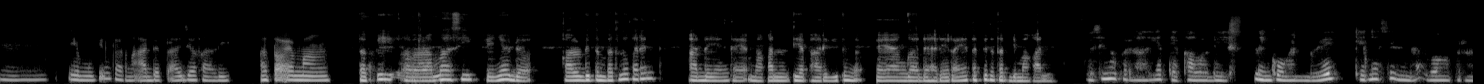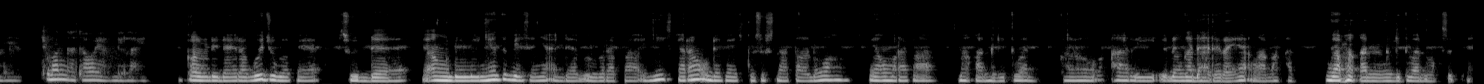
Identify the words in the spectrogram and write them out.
Hmm, ya mungkin karena adat aja kali. Atau emang tapi lama-lama sih kayaknya udah kalau di tempat lu Karen ada yang kayak makan tiap hari gitu nggak kayak nggak ada hari raya tapi tetap dimakan Gue sih nggak pernah lihat ya kalau di lingkungan gue, kayaknya sih nggak, gue nggak pernah lihat. Cuman nggak tahu yang di lain. kalau di daerah gue juga kayak sudah yang dulunya tuh biasanya ada beberapa ini sekarang udah kayak khusus Natal doang yang mereka makan gituan kalau hari udah nggak ada hari raya nggak makan nggak makan gituan maksudnya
